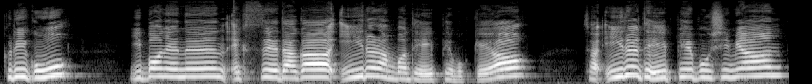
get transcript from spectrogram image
그리고 이번에는 x에다가 2를 한번 대입해 볼게요. 자 2를 대입해 보시면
